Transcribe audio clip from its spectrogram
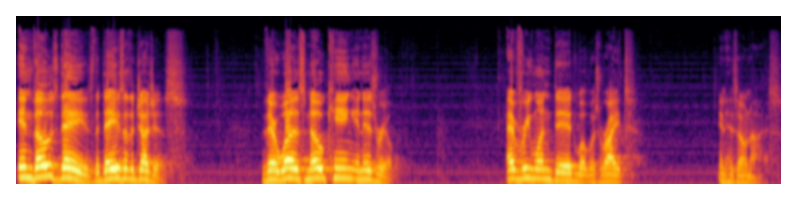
In those days, the days of the judges, there was no king in Israel. Everyone did what was right in his own eyes.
